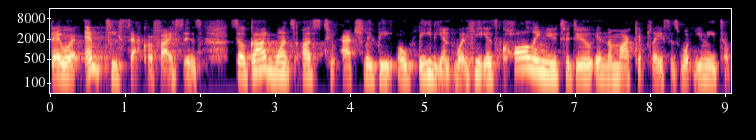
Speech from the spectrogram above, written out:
they were empty sacrifices. So God wants us to actually be obedient. What He is calling you to do in the marketplace is what you need to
